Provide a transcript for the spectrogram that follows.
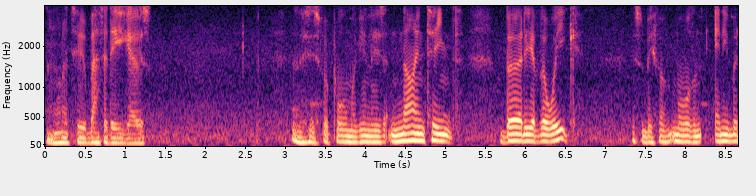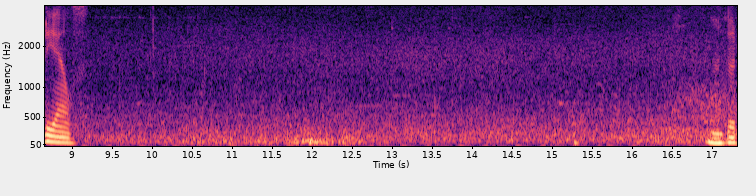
And one or two battered egos. And this is for Paul McGinley's 19th birdie of the week. This will be for more than anybody else. Good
